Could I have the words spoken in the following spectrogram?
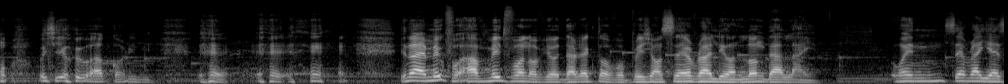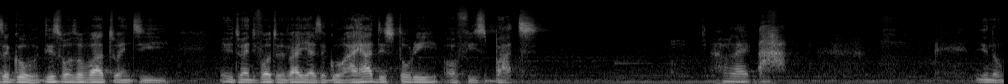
Ó ṣe wá kọrin mi. you know, I make for I've made fun of your director of operations severally on along that line. When several years ago, this was over 20, maybe 24, 25 years ago, I had the story of his bat. I'm like, ah. you know,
